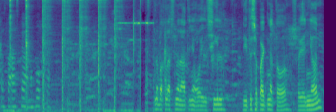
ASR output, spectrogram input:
Sa taas ka, nagpupok. Nabaklas na natin yung oil seal dito sa part na to. So, yan yon.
